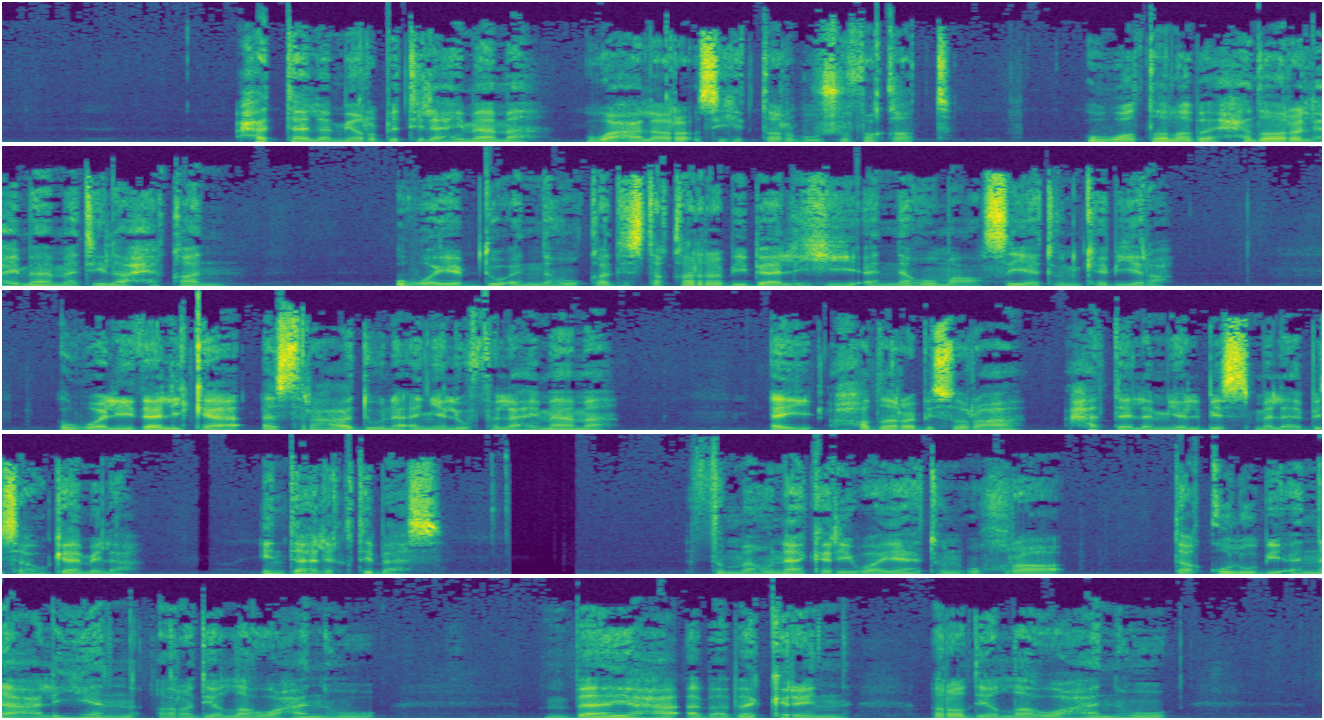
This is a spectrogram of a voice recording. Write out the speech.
حتى لم يربط العمامة وعلى رأسه الطربوش فقط. وطلب إحضار العمامة لاحقا ويبدو أنه قد استقر بباله أنه معصية كبيرة. ولذلك أسرع دون أن يلف العمامة أي حضر بسرعة حتى لم يلبس ملابسه كاملة. انتهى الاقتباس. ثم هناك روايات أخرى تقول بأن عليا رضي الله عنه بايع أبا بكر رضي الله عنه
